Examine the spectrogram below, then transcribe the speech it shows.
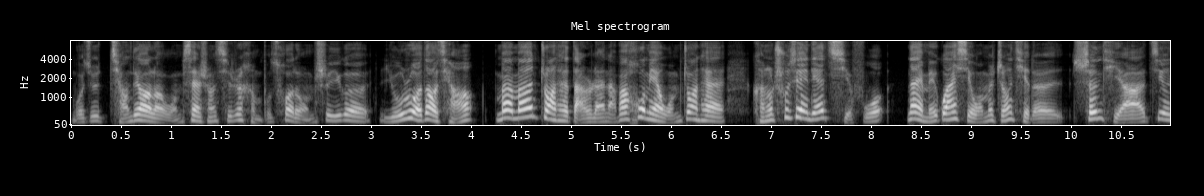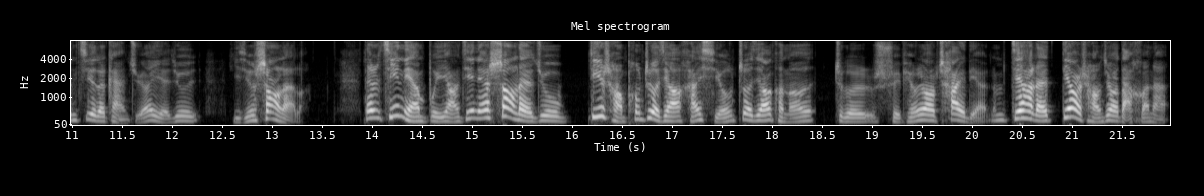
我就强调了我们赛程其实很不错的。我们是一个由弱到强，慢慢状态打出来，哪怕后面我们状态可能出现一点起伏，那也没关系。我们整体的身体啊、竞技的感觉也就已经上来了。但是今年不一样，今年上来就第一场碰浙江还行，浙江可能这个水平要差一点。那么接下来第二场就要打河南，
